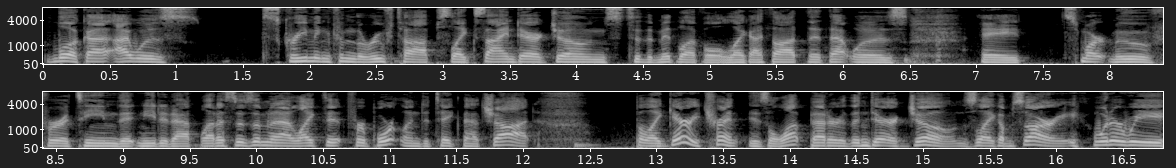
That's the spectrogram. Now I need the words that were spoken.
look, I, I was screaming from the rooftops, like, sign Derrick Jones to the mid level. Like, I thought that that was a smart move for a team that needed athleticism, and I liked it for Portland to take that shot. But like Gary Trent is a lot better than Derrick Jones. Like, I'm sorry. What are we,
